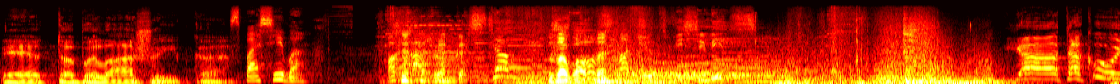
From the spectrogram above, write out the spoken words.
Это была ошибка. Спасибо. Покажем гостям, Забавно. значит веселиться. Я атакую!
